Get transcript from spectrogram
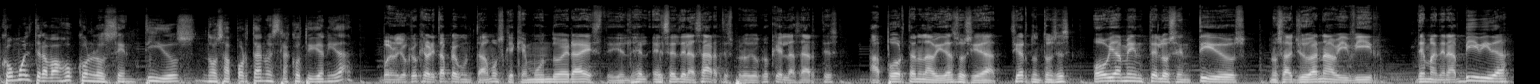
cómo el trabajo con los sentidos nos aporta a nuestra cotidianidad. Bueno, yo creo que ahorita preguntamos qué mundo era este, y es el de las artes, pero yo creo que las artes aportan a la vida en sociedad, ¿cierto? Entonces, obviamente los sentidos nos ayudan a vivir de manera vívida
